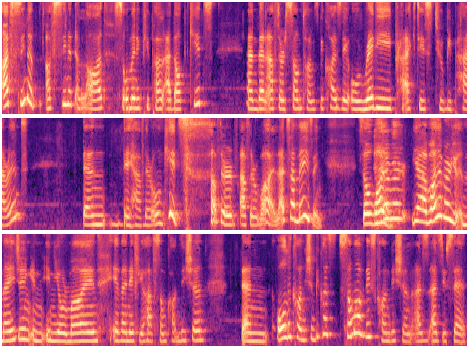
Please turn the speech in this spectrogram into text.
I've seen it. I've seen it a lot. So many people adopt kids, and then after sometimes because they already practice to be parent, then they have their own kids after after a while. That's amazing. So whatever, yeah, whatever you imagine in in your mind, even if you have some condition, then all the condition because some of this condition as as you said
